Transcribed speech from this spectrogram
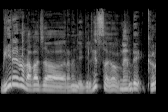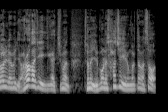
미래로 나가자라는 얘기를 했어요. 네. 근데 그러려면 여러 가지 얘기가 있지만 저는 일본의 사죄 이런 걸 떠나서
